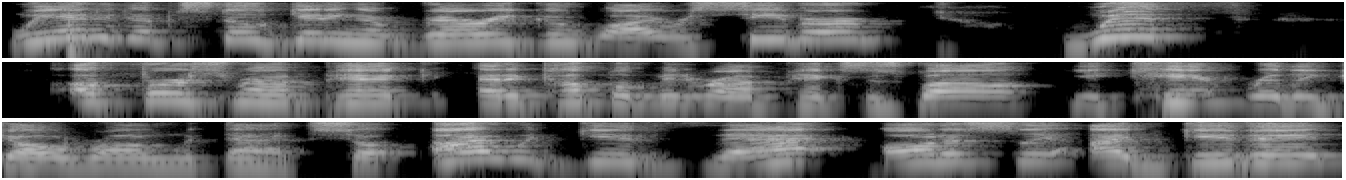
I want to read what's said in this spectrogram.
we ended up still getting a very good wide receiver with a first round pick and a couple mid round picks as well. You can't really go wrong with that. So I would give that honestly, I'd give it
